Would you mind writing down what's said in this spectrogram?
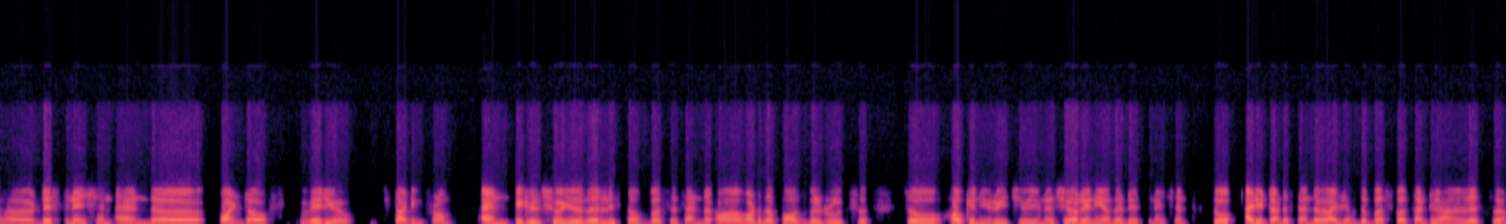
uh, destination and the point of where you're starting from, and it will show you the list of buses and uh, what are the possible routes so how can you reach your university or any other destination? So I didn't understand the value of the bus pass until unless uh,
